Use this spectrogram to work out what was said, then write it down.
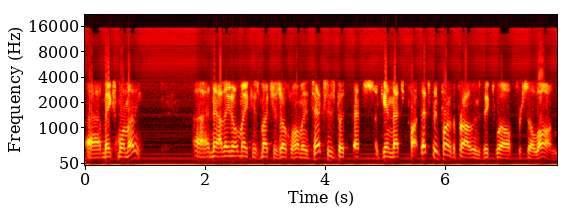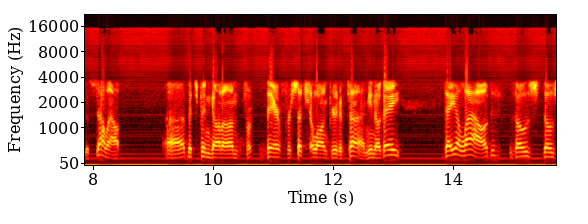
uh, makes more money. Uh, now they don't make as much as Oklahoma and Texas, but that's again that's part, that's been part of the problem with the Big 12 for so long. The sellout uh, that's been gone on for, there for such a long period of time. You know they they allowed those those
